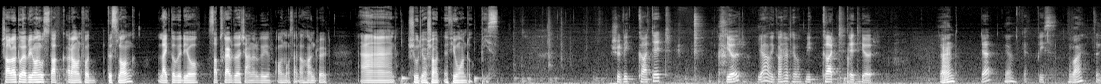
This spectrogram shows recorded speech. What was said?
shout out to everyone who stuck around for this long. Like the video, subscribe to the channel. We're almost at a hundred, and shoot your shot if you want to. Peace. Should we cut it here? Yeah, we cut it here. We cut it here. And Yeah? yeah, Okay. Peace. why? It's an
